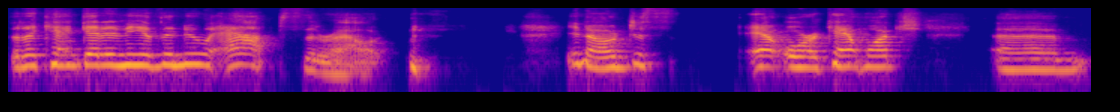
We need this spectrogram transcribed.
that I can't get any of the new apps that are out. you know, just, eh, or I can't watch um,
